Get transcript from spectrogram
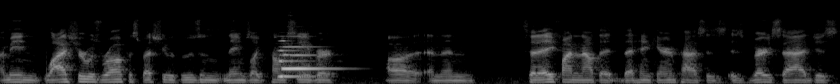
I mean, last year was rough, especially with losing names like Tom Seaver, uh, and then today finding out that that Hank Aaron pass is is very sad. Just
